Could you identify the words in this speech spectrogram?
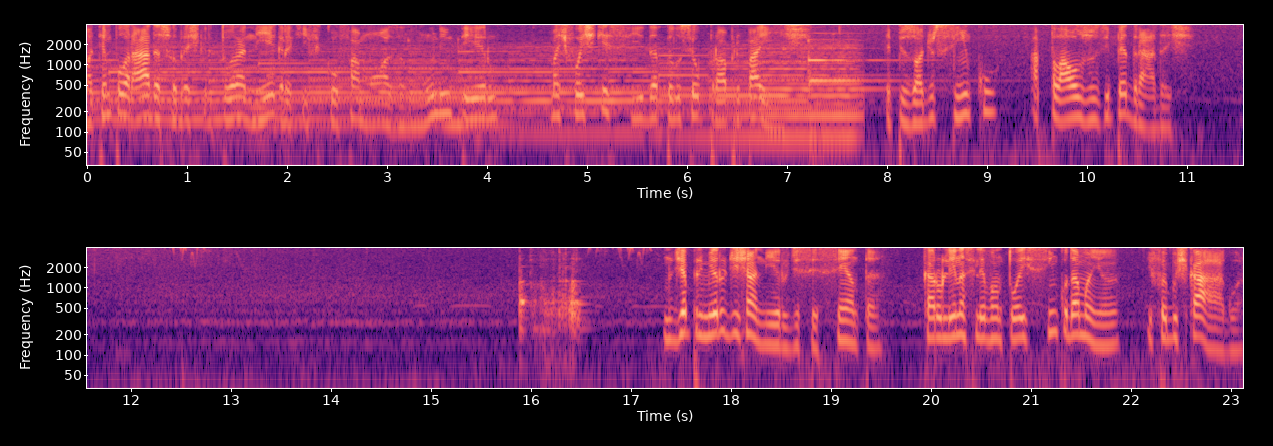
uma temporada sobre a escritora negra que ficou famosa no mundo inteiro, mas foi esquecida pelo seu próprio país. Episódio 5 Aplausos e Pedradas. No dia 1 de janeiro de 60, Carolina se levantou às 5 da manhã e foi buscar água.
